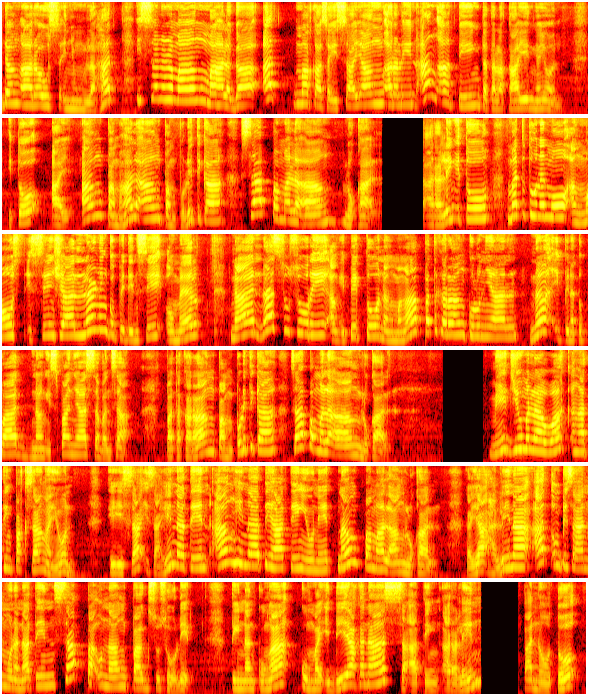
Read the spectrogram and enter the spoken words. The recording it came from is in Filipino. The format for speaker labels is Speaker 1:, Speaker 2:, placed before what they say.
Speaker 1: Magandang araw sa inyong lahat. Isa na namang mahalaga at makasaysayang aralin ang ating tatalakayin ngayon. Ito ay ang pamahalaang pampolitika sa pamalaang lokal. Sa araling ito, matutunan mo ang most essential learning competency o MELC na nasusuri ang epekto ng mga patakarang kolonyal na ipinatupad ng Espanya sa bansa patakarang pampolitika sa pamalaang lokal. Medyo malawak ang ating paksa ngayon. Iisa-isahin natin ang hinati-hating unit ng pamahalaang lokal. Kaya halina at umpisan muna natin sa paunang pagsusulit. Tingnan ko nga kung may ideya ka na sa ating aralin. Panoto.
